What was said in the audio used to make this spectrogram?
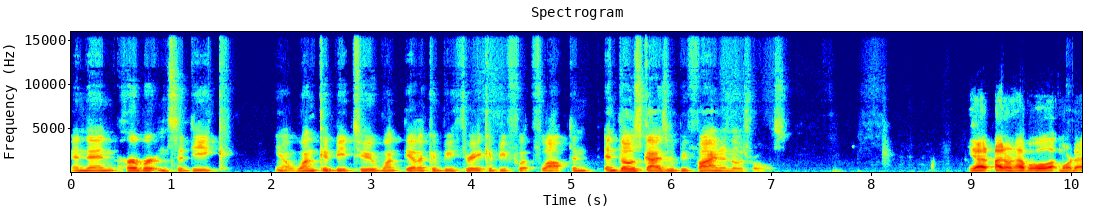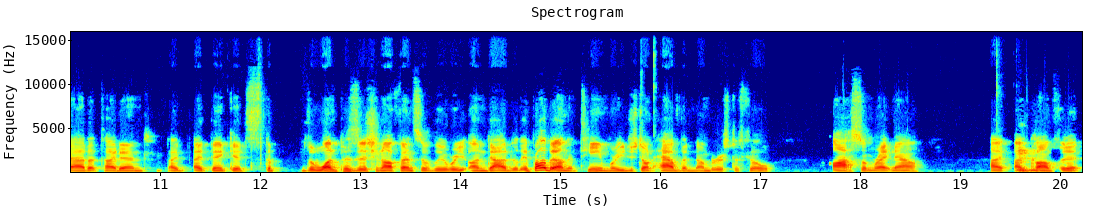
and then Herbert and Sadiq. you know, one could be two, one the other could be three, it could be flip flopped, and and those guys would be fine in those roles. Yeah, I don't have a whole lot more to add at tight end. I, I think it's the the one position offensively where you undoubtedly probably on the team where you just don't have the numbers to feel awesome right now. I, am mm-hmm. confident.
